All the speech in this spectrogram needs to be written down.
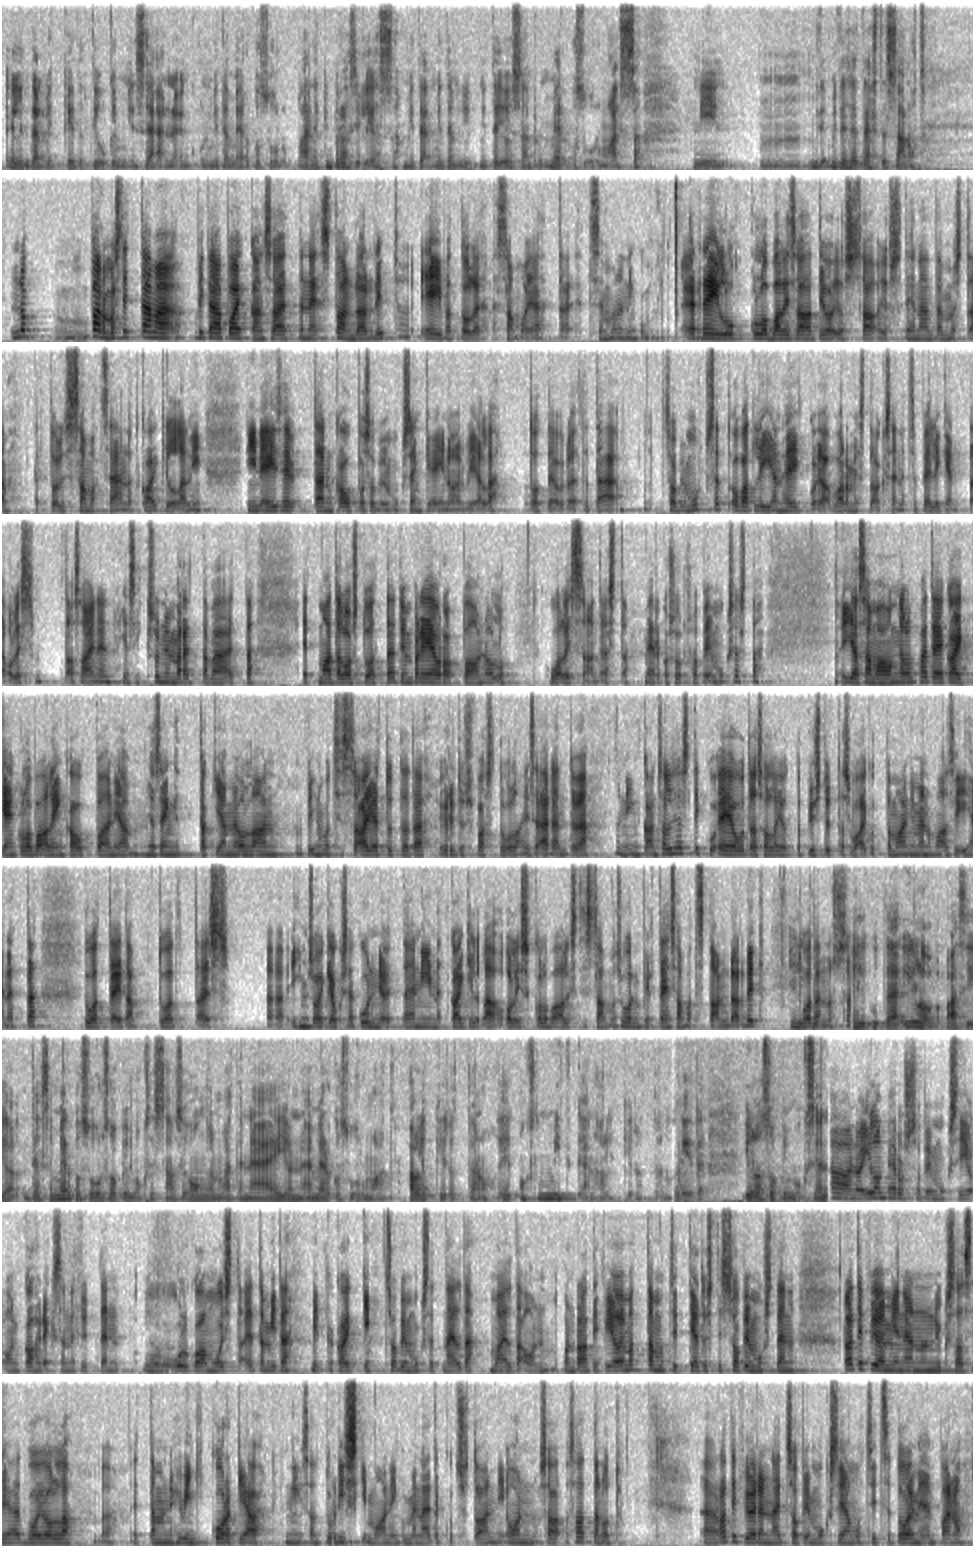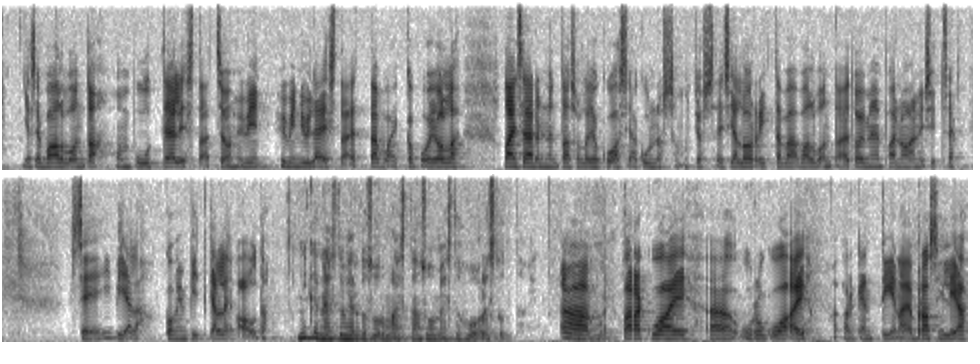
elintarvikkeita tiukemmin säännöin kuin mitä Mercosur, ainakin Brasiliassa, mitä, mitä, mitä joissain Mercosur-maissa, niin mm, mitä, sä tästä sanot? No varmasti tämä pitää paikkansa, että ne standardit eivät ole samoja, että, että semmoinen niin kuin reilu globalisaatio, jossa, jossa tehdään tämmöistä, että olisi samat säännöt kaikilla, niin, niin ei se tämän kauppasopimuksen keinoin vielä toteudu, että tämä sopimukset ovat liian heikkoja varmistaakseen, että se pelikenttä olisi tasainen. Ja siksi on ymmärrettävää, että, että maataloustuottajat ympäri Eurooppaa on ollut huolissaan tästä Mercosur-sopimuksesta. Ja sama ongelma pätee kaikkeen globaaliin kauppaan, ja, ja sen takia me ollaan Finwatchissa ajettu tätä yritysvastuulainsäädäntöä niin kansallisesti kuin EU-tasolla, jotta pystyttäisiin vaikuttamaan nimenomaan siihen, että tuotteita tuotettaisiin ihmisoikeuksia kunnioittaa niin, että kaikilla olisi globaalisti sam- suurin piirtein samat standardit eli tuotannossa. Kun, eli kun tämä ilo-asia tässä Mercosur-sopimuksessa on se ongelma, että nämä ei ole nämä Mercosur-maat allekirjoittanut, onko ne mitkään allekirjoittanut niitä ilon sopimuksia? Aa, no ilon perussopimuksia on kahdeksan, että nyt en Joo. ulkoa muista, että mitä, mitkä kaikki sopimukset näiltä mailta on, on ratifioimatta, mutta sitten tietysti sopimusten ratifioiminen on yksi asia, että voi olla, äh, että tämmöinen hyvinkin korkea niin sanottu riskimaa, niin kuin me näitä kutsutaan, niin on sa- saattanut ratifioida näitä sopimuksia, mutta sitten se toimeenpano ja se valvonta on puutteellista, että se on hyvin, hyvin yleistä, että vaikka voi olla lainsäädännön tasolla joku asia kunnossa, mutta jos ei siellä ole riittävää valvontaa ja toimeenpanoa, niin sitten se, se ei vielä kovin pitkälle auta. Mikä näistä verkosurmaista on sun mielestä huolestuttavin? Paraguay, Uruguay, Argentiina ja Brasilia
